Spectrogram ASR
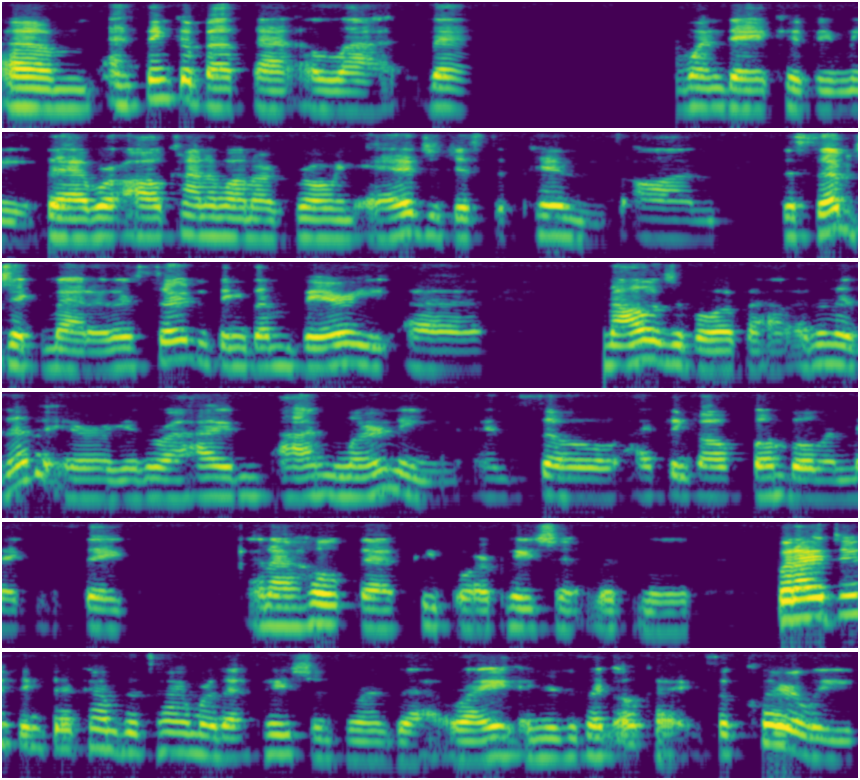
um, I think about that a lot. That one day it could be me. That we're all kind of on our growing edge. It just depends on the subject matter. There's certain things I'm very uh, knowledgeable about, and then there's other areas where I'm I'm learning, and so I think I'll fumble and make mistakes. And I hope that people are patient with me. But I do think there comes a time where that patience runs out, right? And you're just like, okay, so clearly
